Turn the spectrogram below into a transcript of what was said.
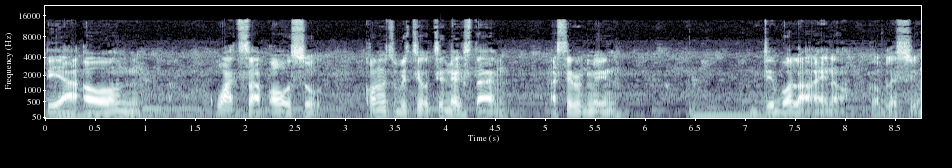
They are on WhatsApp also connect with you. Till next time, I still remain Debola I know. God bless you.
